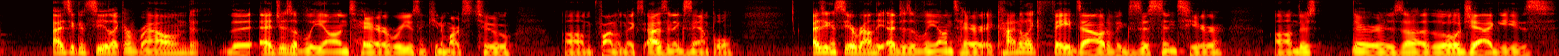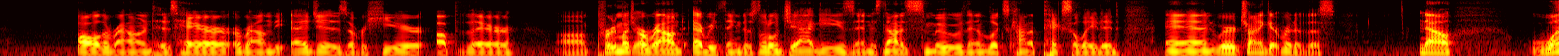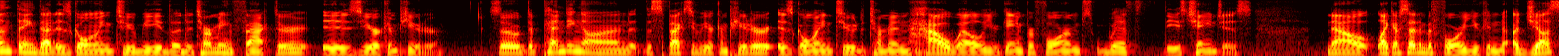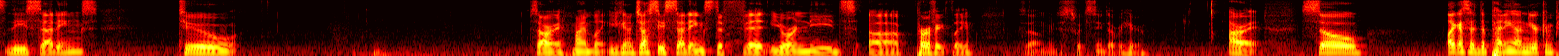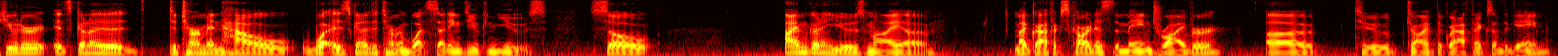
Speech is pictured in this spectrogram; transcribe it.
as you can see, like around the edges of Leon's hair, we're using Kingdom Hearts 2 um, Final Mix as an example. As you can see around the edges of Leon's hair, it kind of like fades out of existence here. Um, there's there's uh, little jaggies all around his hair, around the edges, over here, up there, uh, pretty much around everything. There's little jaggies, and it's not as smooth, and it looks kind of pixelated. And we're trying to get rid of this. Now, one thing that is going to be the determining factor is your computer. So depending on the specs of your computer is going to determine how well your game performs with these changes. Now, like I've said before, you can adjust these settings to sorry, mind blank. You can adjust these settings to fit your needs uh, perfectly. So let me just switch scenes over here. All right. So, like I said, depending on your computer, it's gonna determine how what is gonna determine what settings you can use. So, I'm gonna use my uh, my graphics card as the main driver uh, to drive the graphics of the game,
